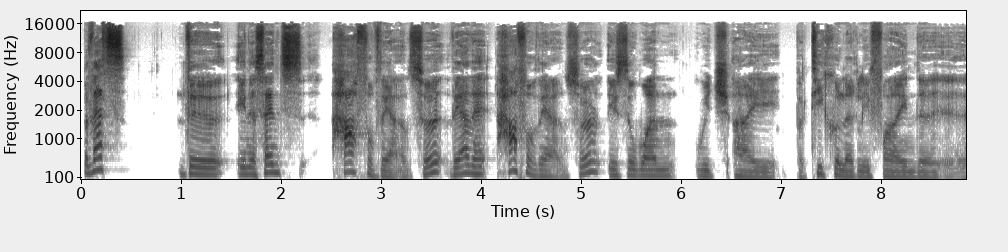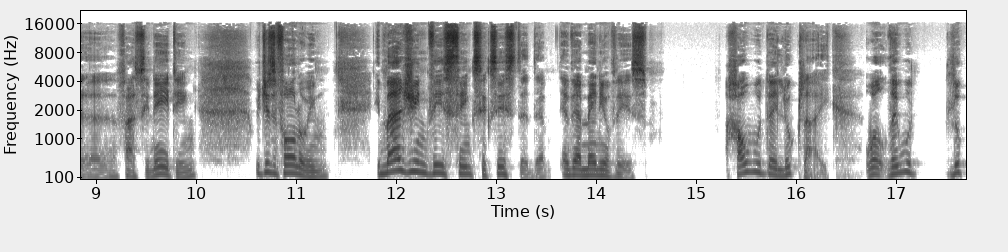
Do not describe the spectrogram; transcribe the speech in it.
But that's the, in a sense, half of the answer. The other half of the answer is the one which I particularly find uh, fascinating, which is the following. Imagine these things existed, and there are many of these. How would they look like? Well, they would look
